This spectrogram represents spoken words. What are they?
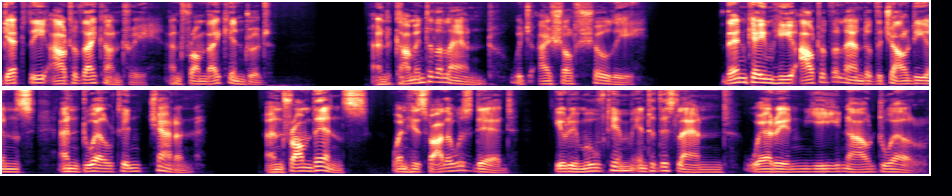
Get thee out of thy country, and from thy kindred, and come into the land which I shall show thee. Then came he out of the land of the Chaldeans, and dwelt in Charran. And from thence, when his father was dead, he removed him into this land, wherein ye now dwell.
